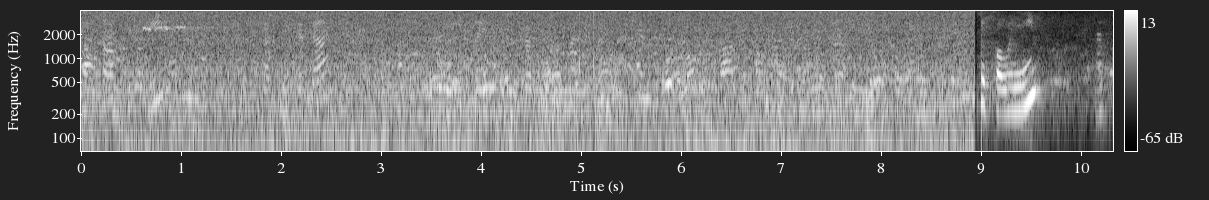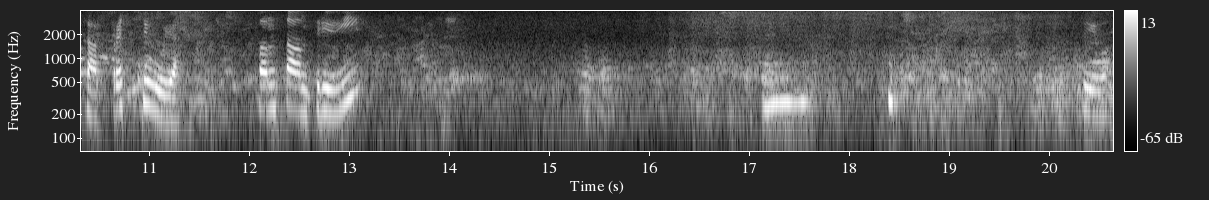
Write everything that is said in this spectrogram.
Фонтан крові. Так виглядає. Мені здається, мікрофон у мене виключений. Полині. Ось так працює. Фонтан трюві. М. Красиво.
